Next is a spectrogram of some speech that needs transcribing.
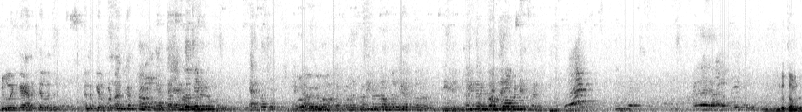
పిల్లలు ఇంకా వెనక్కి వెళ్ళండి వెనక్కి వెళ్ళిపోండి ఇంకా ఇంకో తమ్ముడు.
